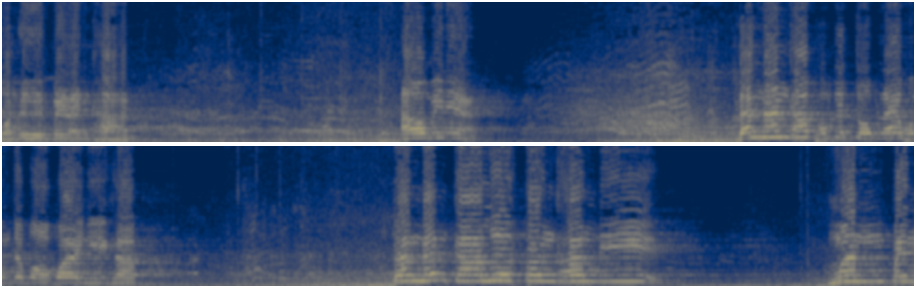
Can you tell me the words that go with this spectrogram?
คนอื่นเป็นอันขาด เอาไหมเนี่ย ดังนั้นครับผมจะจบแล้วผมจะบอกว่าอย่างนี้ครับ ดังนั้นการเลือกตั้งครั้งนี้ มันเป็น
